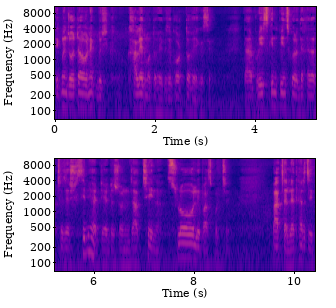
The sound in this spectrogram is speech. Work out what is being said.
দেখবেন যে ওটা অনেক বেশি খালের মতো হয়ে গেছে, গর্ত হয়ে গেছে। তারপরে স্কিন পিঞ্চ করে দেখা যাচ্ছে যে সিভিয়ার ডিহাইড্রেশন যাচ্ছেই না স্লোলি পাস করছে। বাচ্চা লেথার্জিক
